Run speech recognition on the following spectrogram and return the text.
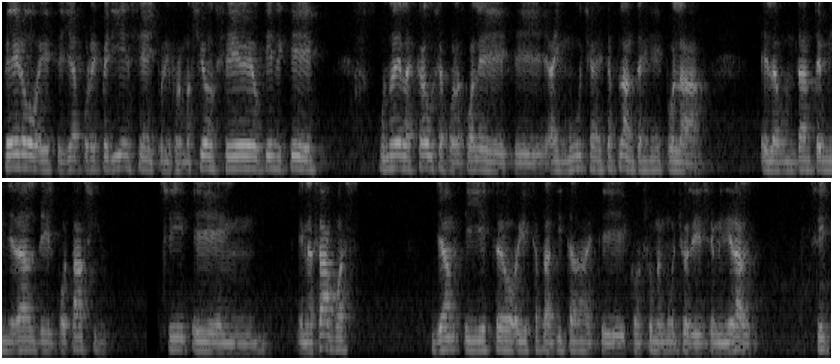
pero este, ya por experiencia y por información se obtiene que una de las causas por las cuales este, hay muchas de estas plantas es por la, el abundante mineral del potasio ¿sí? en, en las aguas. Ya, y, esto, y esta plantita este, consume mucho de ese mineral. ¿sí?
